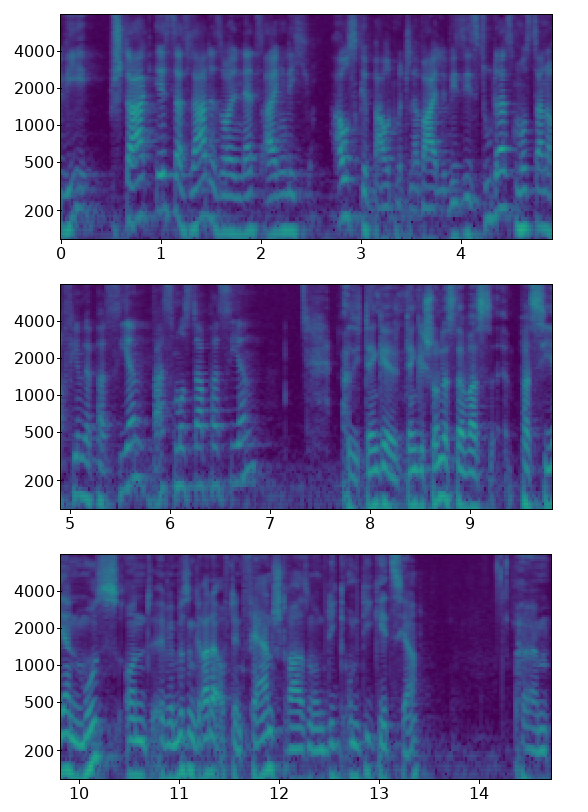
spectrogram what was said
wie stark ist das Ladesäulennetz eigentlich ausgebaut mittlerweile? Wie siehst du das? Muss da noch viel mehr passieren? Was muss da passieren? Also ich denke, denke schon, dass da was passieren muss und wir müssen gerade auf den Fernstraßen, um die, um die geht es ja, ähm,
